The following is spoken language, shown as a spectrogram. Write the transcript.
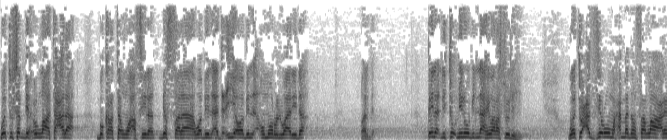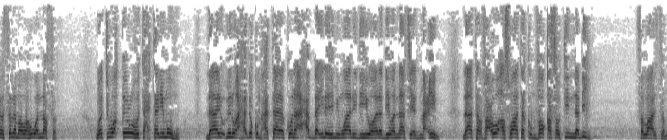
وتسبحوا الله تعالى بكرة وأصيلا بالصلاة وبالأدعية وبالأمور الواردة. واردة. قيل لتؤمنوا بالله ورسوله. وتعزروا محمدا صلى الله عليه وسلم وهو النصر. وتوقروه تحترموه. لا يؤمن أحدكم حتى يكون أحب إليه من والده وولده والناس أجمعين. لا ترفعوا أصواتكم فوق صوت النبي صلى الله عليه وسلم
